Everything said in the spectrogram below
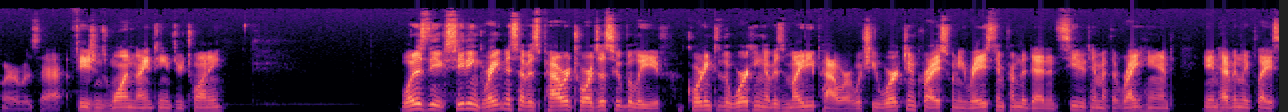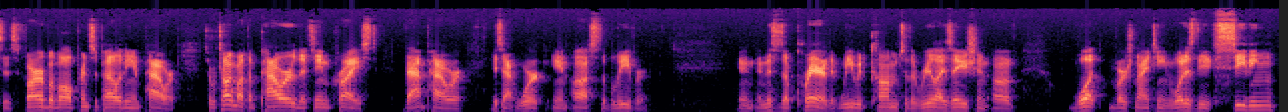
where was that? Ephesians 1 19 through 20. What is the exceeding greatness of his power towards us who believe, according to the working of his mighty power, which he worked in Christ when he raised him from the dead and seated him at the right hand in heavenly places, far above all principality and power? So we're talking about the power that's in Christ. That power is at work in us, the believer. And, and this is a prayer that we would come to the realization of what, verse 19, what is the exceeding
